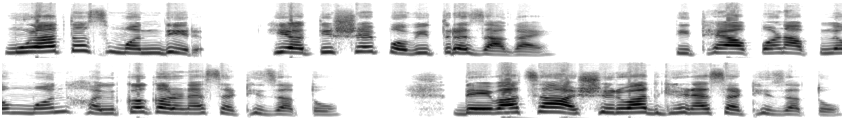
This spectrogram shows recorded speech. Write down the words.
मुळातच मंदिर ही अतिशय पवित्र जागा आहे. तिथे आपण आपलं मन हलकं करण्यासाठी जातो. देवाचा आशीर्वाद घेण्यासाठी जातो.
